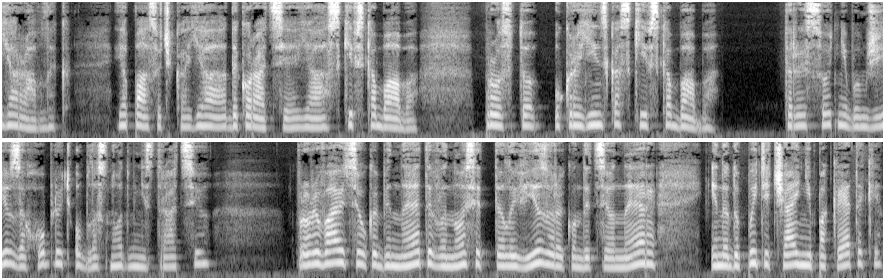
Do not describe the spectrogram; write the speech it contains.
Я равлик, я пасочка, я декорація, я скіфська баба, просто українська скіфська баба. Три сотні бомжів захоплюють обласну адміністрацію, прориваються у кабінети, виносять телевізори, кондиціонери і недопиті чайні пакетики.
